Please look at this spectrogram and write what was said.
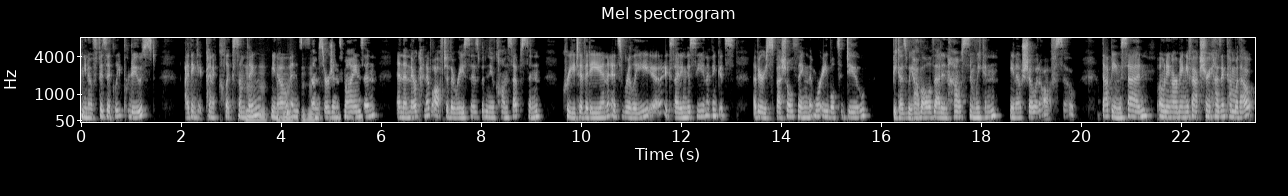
you know, physically produced, I think it kind of clicks something, mm-hmm. you know, mm-hmm. in mm-hmm. some surgeons' minds. And and then they're kind of off to the races with new concepts and creativity. And it's really uh, exciting to see. And I think it's a very special thing that we're able to do because we have all of that in house and we can, you know, show it off. So that being said, owning our manufacturing hasn't come without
